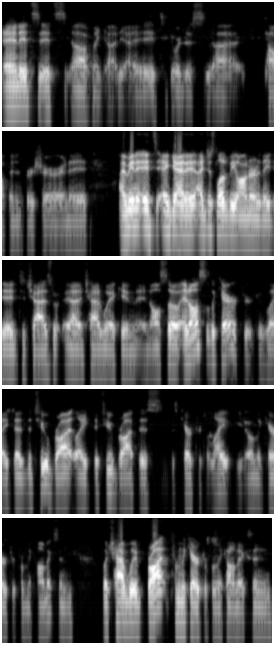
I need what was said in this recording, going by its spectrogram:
and it's it's oh my god, yeah, it's gorgeous uh, coffin for sure, and it. I mean, it's again. It, I just love the honor they did to Chaz, uh, Chadwick, and and also and also the character because like the the two brought like the two brought this this character to life. You know, the character from the comics and what Chadwick brought from the character from the comics, and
